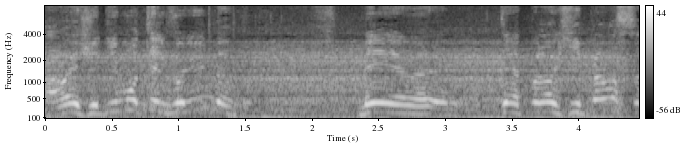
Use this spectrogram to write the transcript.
Ah ouais, j'ai dû monter le volume, mais euh, pendant que j'y pense,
